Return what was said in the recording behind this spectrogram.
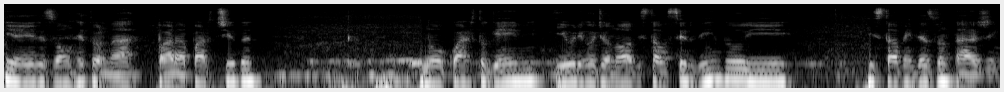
e aí eles vão retornar para a partida. No quarto game, Yuri Rodionov estava servindo e estava em desvantagem.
